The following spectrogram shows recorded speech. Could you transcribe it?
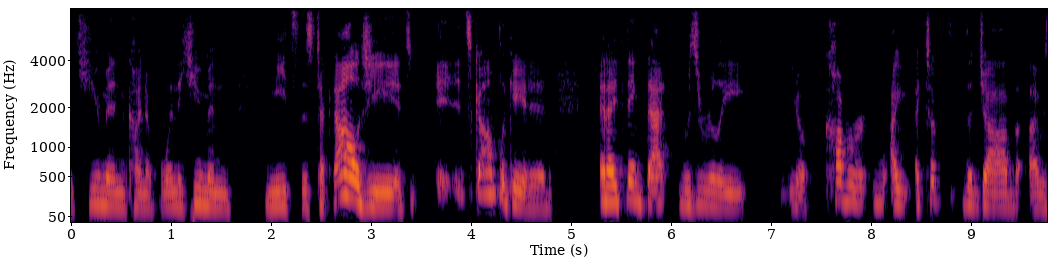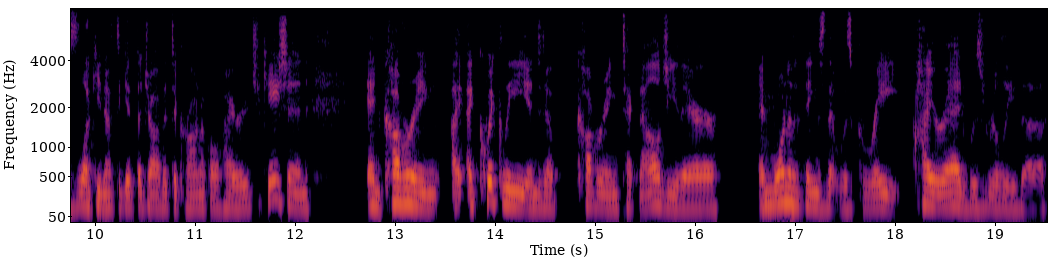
the human kind of when the human meets this technology it's it's complicated. And i think that was really you know cover I, I took the job i was lucky enough to get the job at the chronicle of higher education and covering I, I quickly ended up covering technology there. And mm-hmm. one of the things that was great higher ed was really the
